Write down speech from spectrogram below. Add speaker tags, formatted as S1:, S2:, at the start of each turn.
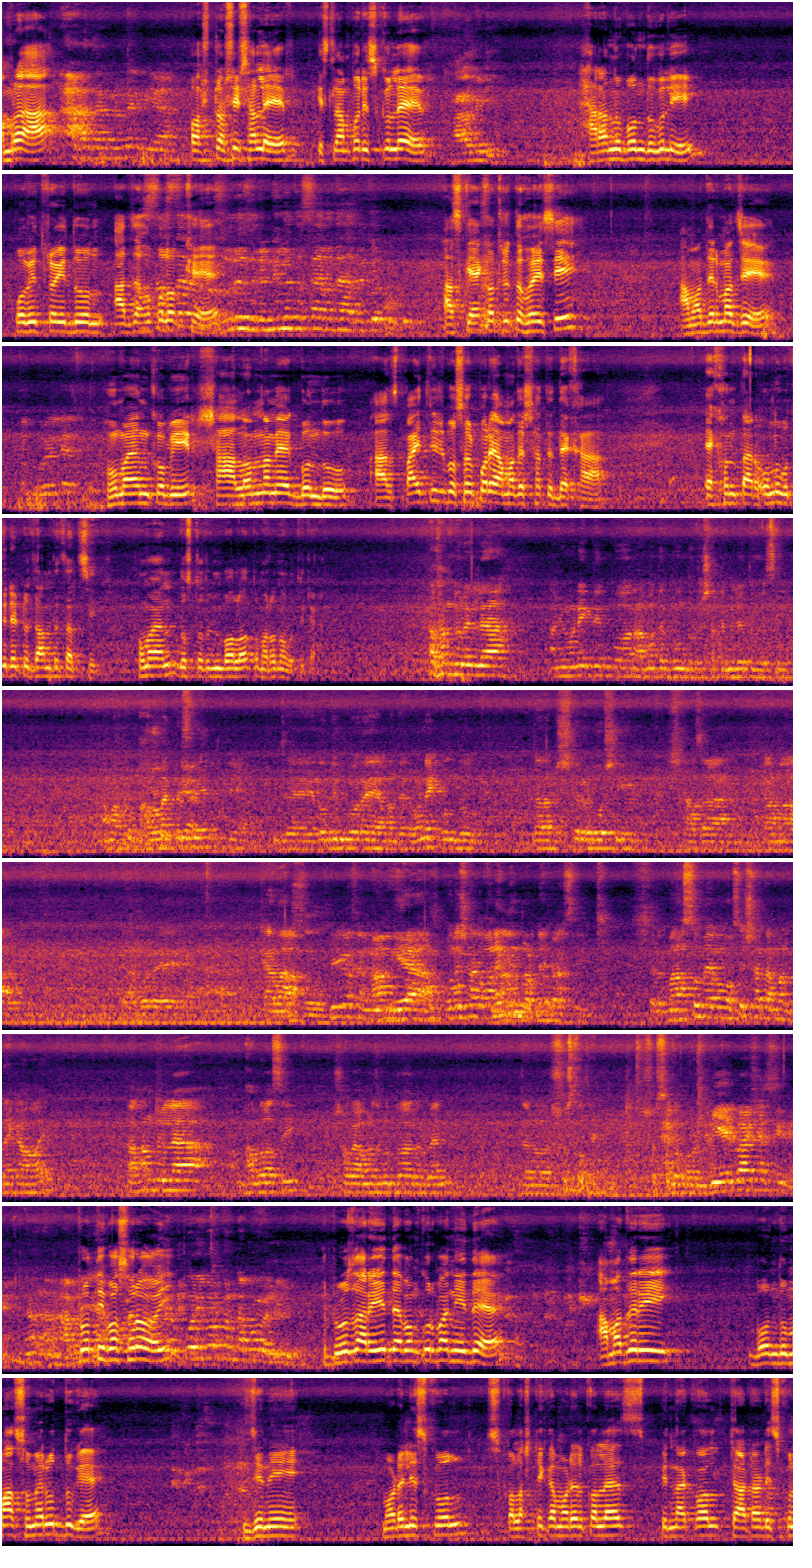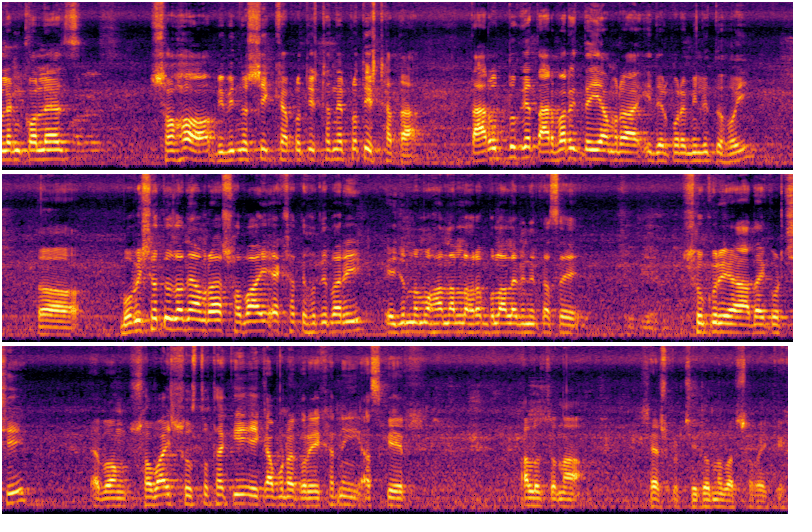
S1: আমরা অষ্টআশি সালের ইসলামপুর স্কুলের হারানো বন্ধুগুলি পবিত্র ঈদুল আজহা উপলক্ষে আজকে একত্রিত হয়েছি। আমাদের মাঝে হুমায়ুন কবির শাহ আলম নামে এক বন্ধু আজ পঁয়ত্রিশ বছর পরে আমাদের সাথে দেখা। এখন তার অনুভূতিটা একটু জানতে চাচ্ছি। হুমায়ুন দোস্ত তুমি বলো তোমার অনুভূতিটা।
S2: আলহামদুলিল্লাহ আমি অনেকদিন পর আমাদের বন্ধুদের সাথে মিলিত হয়েছি। আমার খুব ভালো লাগতেছে যে এতদিন পরে আমাদের অনেক বন্ধু যারা বিশেষ করে বসি সাজা কামাল তারপরে কালা
S3: ঠিক আছে
S2: মিয়া ওদের সাথে অনেক দিন পর দেখা তাহলে মাসুম এবং ওসির সাথে আমার দেখা হয়। তো আলহামদুলিল্লাহ ভালো আছি। সবাই আমার জন্য দোয়া করবেন। যেন সুস্থ থাকি সুস্থ
S1: প্রতি বছরই রোজার ঈদ এবং কুরবানি ঈদে আমাদের এই বন্ধু মাসুমের উদ্যোগে যিনি model school Scholastica model college Pinnacle chartered school and college সহ বিভিন্ন শিক্ষা প্রতিষ্ঠানের প্রতিষ্ঠাতা তার উদ্যোগে তার বাড়িতেই আমরা ঈদের পরে মিলিত হই। তো ভবিষ্যতে যেন আমরা সবাই একসাথে হতে পারি এই জন্য মহান আল্লাহ রব্বুল আলমিনের কাছে শুক্রিয়া আদায় করছি এবং সবাই সুস্থ থাকি, এই কামনা করে এখানেই আজকের আলোচনা শেষ করছি। ধন্যবাদ সবাইকে।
